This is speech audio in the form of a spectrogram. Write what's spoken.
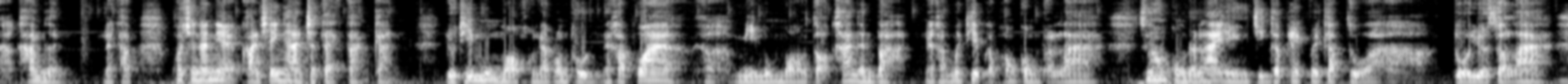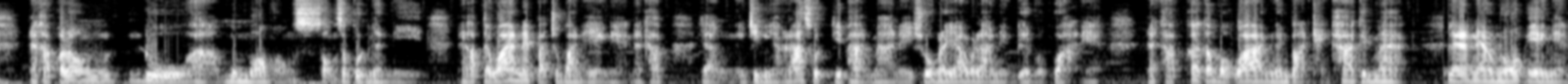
อ่าค่าเงินนะครับเพราะฉะนั้นเนี่ยการใช้งานจะแตกต่างกัน อยู่ที่มุมมองของนักลงทุนนะครับว่ามีมุมมองต่อค่าเงินบาทนะครับเมื่อเทียบกับฮ่องกงดอลลาร์ซึ่งฮ่องกงดอลลาร์เองจริงก็เพกไว้กับตัว ตัว US ดอลลาร์นะครับก็ต้องดูมุมมองของสองสกุลเงินนี้นะครับแต่ว่าในปัจจุบันเองเนี่ยนะครับอย่างจริงๆอย่างล่าสุดที่ผ่านมาในช่วงระยะเวลา 1 เดือนกว่าๆเนี่ยนะครับก็ต้องบอกว่าเงินบาทแข็งค่าขึ้นมาก และแนวโน้มเองเนี่ย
